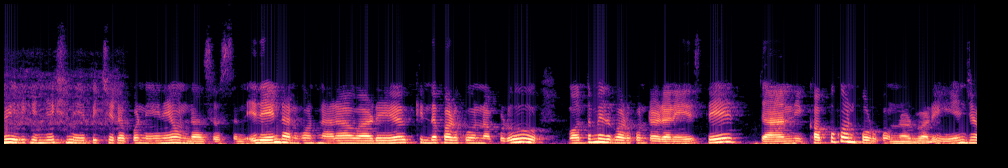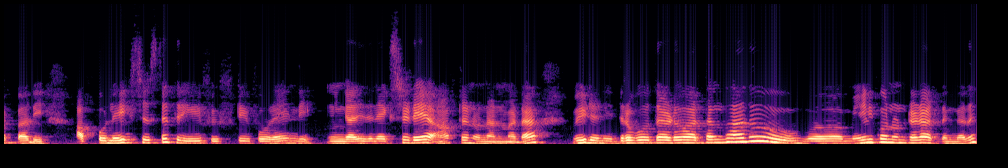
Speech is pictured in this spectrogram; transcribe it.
వీడికి ఇంజక్షన్ వేయించేటప్పుడు నేనే ఉండాల్సి వస్తుంది. ఇదేంటి అనుకుంటున్నారా? వాడే కింద పడుకున్నప్పుడు మొత్తం మీద పడుకుంటాడని వేస్తే దాన్ని కప్పుకొని పడుకున్నాడు వాడు. ఏం చెప్పాలి? అప్పుడు లేచి చూస్తే త్రీ ఫిఫ్టీ ఫోర్ అయింది. ఇంకా ఇది నెక్స్ట్ డే ఆఫ్టర్నూన్ అనమాట వీడు నిద్రపోతాడో అర్థం కాదు. మేల్కొని ఉంటాడో అర్థం కాదు.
